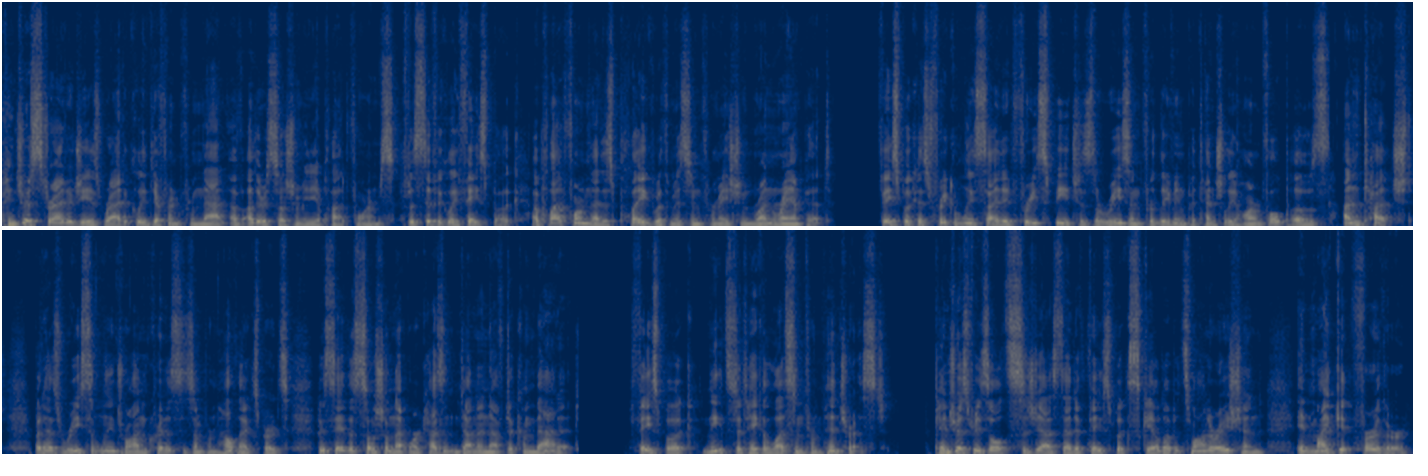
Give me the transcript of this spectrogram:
Pinterest's strategy is radically different from that of other social media platforms, specifically Facebook, a platform that is plagued with misinformation run rampant. Facebook has frequently cited free speech as the reason for leaving potentially harmful posts untouched, but has recently drawn criticism from health experts who say the social network hasn't done enough to combat it. Facebook needs to take a lesson from Pinterest. Pinterest results suggest that if Facebook scaled up its moderation, it might get further,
